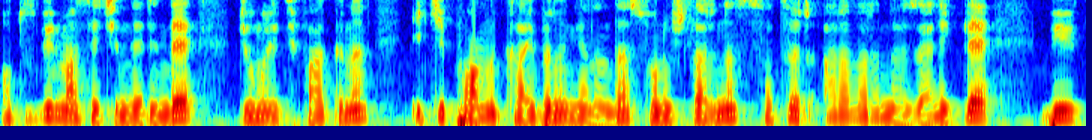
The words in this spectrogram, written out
31 Mart seçimlerinde Cumhur İttifakı'nın 2 puanlık kaybının yanında sonuçlarının satır aralarında özellikle büyük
